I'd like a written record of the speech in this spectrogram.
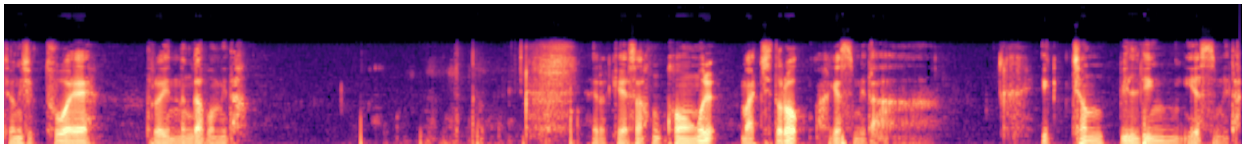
정식 투어에 들어있는가 봅니다. 이렇게 해서 홍콩을 마치도록 하겠습니다. 익청 빌딩이었습니다.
